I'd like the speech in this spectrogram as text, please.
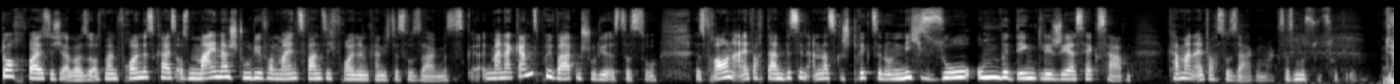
Doch, weiß ich aber. So aus meinem Freundeskreis, aus meiner Studie von meinen 20 Freundinnen kann ich das so sagen. Das ist, in meiner ganz privaten Studie ist das so. Dass Frauen einfach da ein bisschen anders gestrickt sind und nicht so unbedingt leger Sex haben. Kann man einfach so sagen, Max. Das musst du zugeben. Ja,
